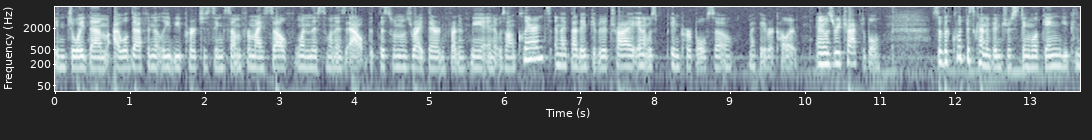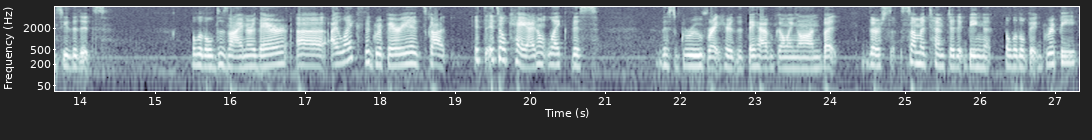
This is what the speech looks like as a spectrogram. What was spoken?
enjoyed them. I will definitely be purchasing some for myself when this one is out, but this one was right there in front of me and it was on clearance and I thought I'd give it a try and it was in purple, so my favorite color. And it was retractable. So the clip is kind of interesting looking. You can see that it's a little designer there. Uh, I like the grip area. It's got, it's, it's okay. I don't like this this groove right here that they have going on, but there's some attempt at it being a, a little bit grippy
